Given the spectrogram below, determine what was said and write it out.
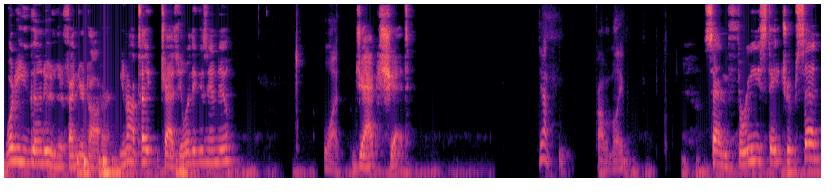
What are you gonna do to defend your daughter? You know, I'll tell you, Chaz. You know what I think he's gonna do? What? Jack shit. Yeah, probably. Send three state troops. Send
